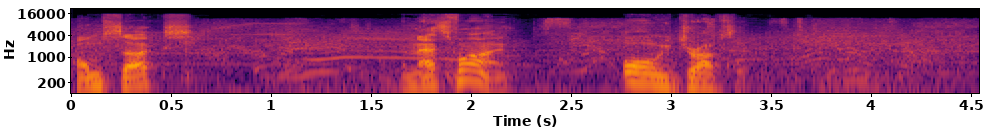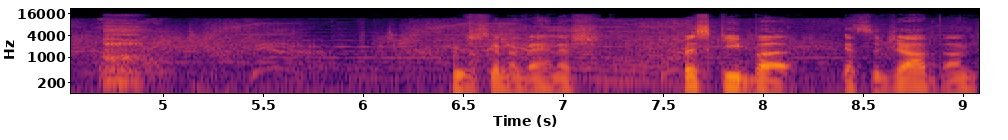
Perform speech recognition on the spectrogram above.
Home sucks. And that's fine. Oh, he drops it. I'm just gonna vanish. Risky, but gets the job done.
